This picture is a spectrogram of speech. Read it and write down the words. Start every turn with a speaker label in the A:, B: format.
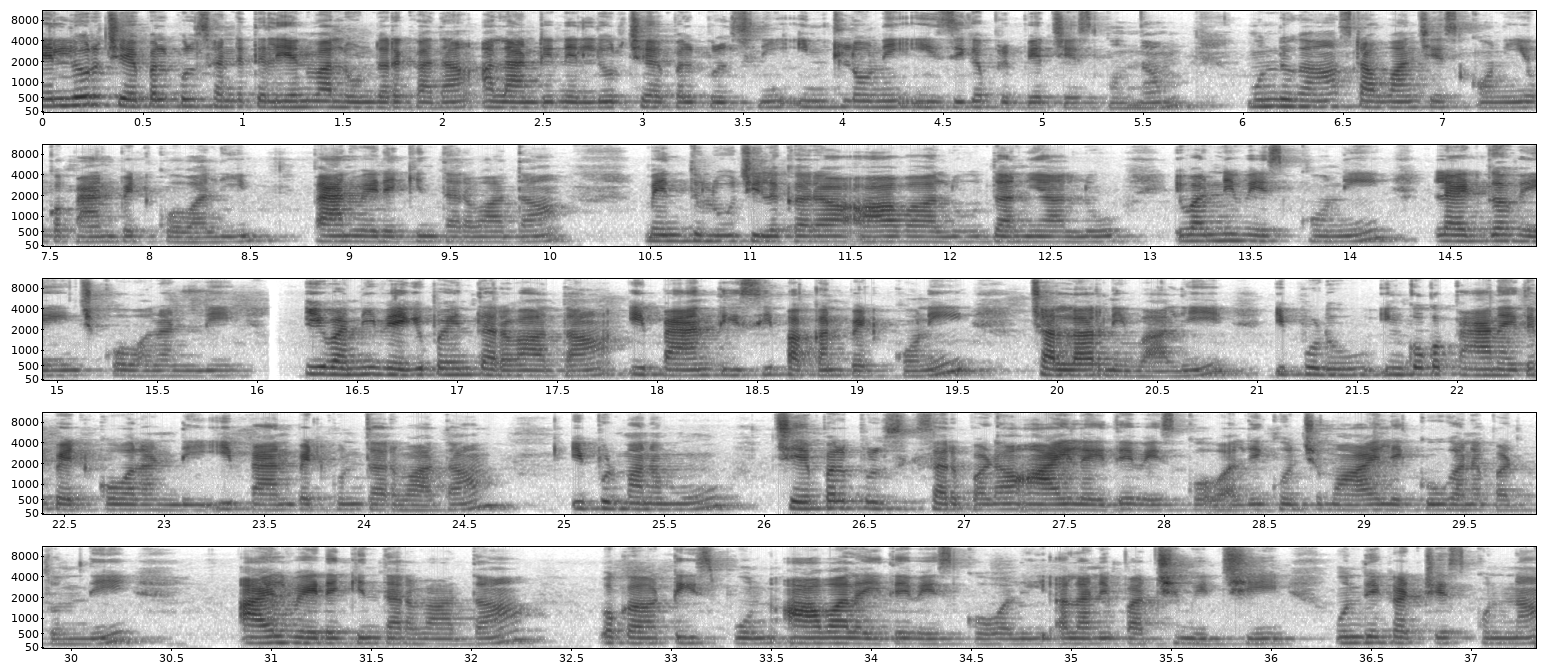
A: నెల్లూరు చేపల పులుసు అంటే తెలియని వాళ్ళు ఉండరు కదా? అలాంటి నెల్లూరు చేపల పులుసుని ఇంట్లోనే ఈజీగా ప్రిపేర్ చేసుకుందాం. ముందుగా స్టవ్ ఆన్ చేసుకొని ఒక ప్యాన్ పెట్టుకోవాలి. ప్యాన్ వేడెక్కిన తర్వాత మెంతులు జీలకర్ర ఆవాలు ధనియాలు ఇవన్నీ వేసుకొని లైట్గా వేయించుకోవాలండి. ఇవన్నీ వేగిపోయిన తర్వాత ఈ ప్యాన్ తీసి పక్కన పెట్టుకొని చల్లారనివ్వాలి. ఇప్పుడు ఇంకొక ప్యాన్ అయితే పెట్టుకోవాలండి. ఈ ప్యాన్ పెట్టుకున్న తర్వాత ఇప్పుడు మనము చేపల పులుసుకి సరిపడా ఆయిల్ అయితే వేసుకోవాలి. కొంచెం ఆయిల్ ఎక్కువగానే పడుతుంది. ఆయిల్ వేడెక్కిన తర్వాత ఒక టీ స్పూన్ ఆవాలు అయితే వేసుకోవాలి. అలానే పచ్చిమిర్చి ముందే కట్ చేసుకున్న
